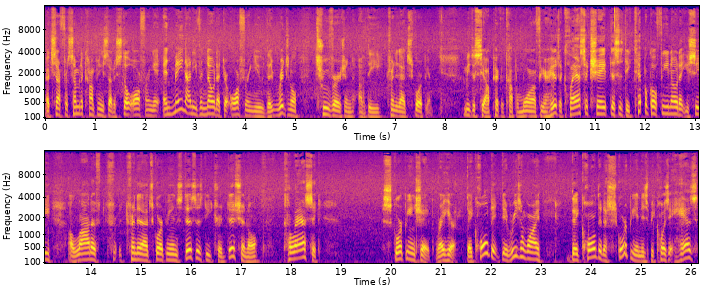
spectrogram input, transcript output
except for some of the companies that are still offering it and may not even know that they're offering you the original true version of the Trinidad Scorpion. Let me just see, I'll pick a couple more off here. Here's a classic shape. This is the typical pheno that you see a lot of tr Trinidad Scorpions. This is the traditional classic scorpion shape right here. They called it, the reason why they called it a scorpion is because it has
